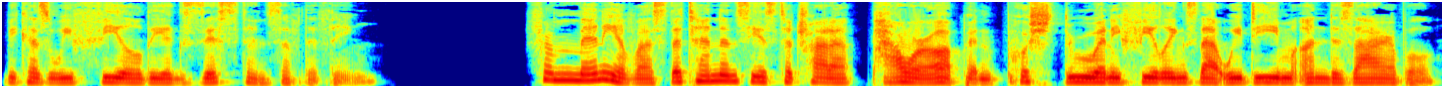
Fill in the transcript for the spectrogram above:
because we feel the existence of the thing. For many of us, the tendency is to try to power up and push through any feelings that we deem undesirable.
